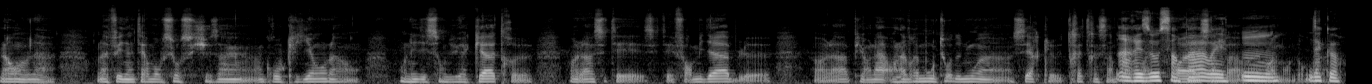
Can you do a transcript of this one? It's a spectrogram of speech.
Là, on a, on a fait une intervention chez un, gros client. Là, on, est descendu à 4. Euh, voilà, c'était, c'était formidable. Euh, voilà, puis on a, on a vraiment autour de nous un, cercle très très sympa. Un réseau sympa, ouais. Mm. D'accord.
